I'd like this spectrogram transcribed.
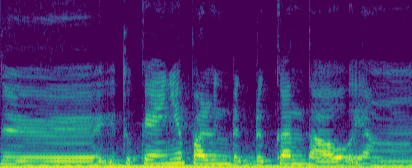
deh. Itu kayaknya paling deg-degan tahu yang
